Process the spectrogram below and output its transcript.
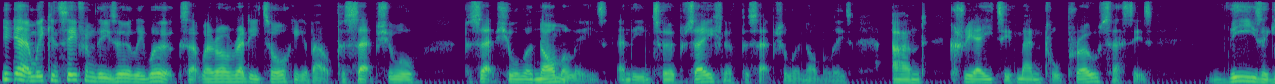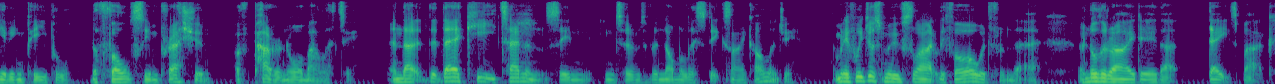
Yeah, and we can see from these early works that we're already talking about perceptual perceptual anomalies and the interpretation of perceptual anomalies and creative mental processes, these are giving people the false impression of paranormality. And that, that they're key tenets in, in terms of anomalistic psychology. I mean, if we just move slightly forward from there, another idea that dates back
